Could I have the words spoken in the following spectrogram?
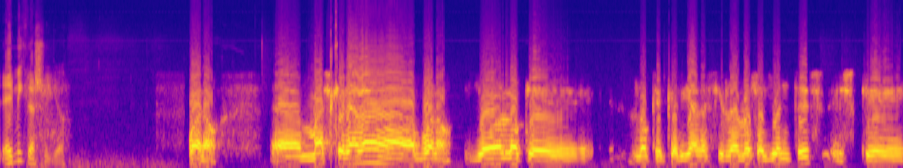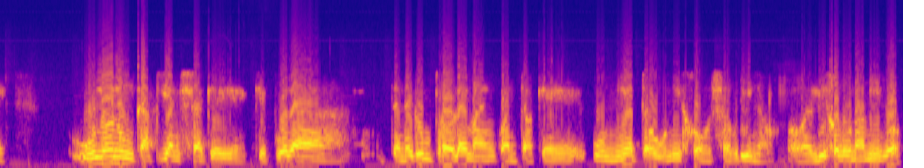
el micro es suyo. Bueno, eh, más que nada, bueno, yo lo que lo que quería decirle a los oyentes es que uno nunca piensa que, pueda tener un problema en cuanto a que un nieto, un hijo, un sobrino o el hijo de un amigo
